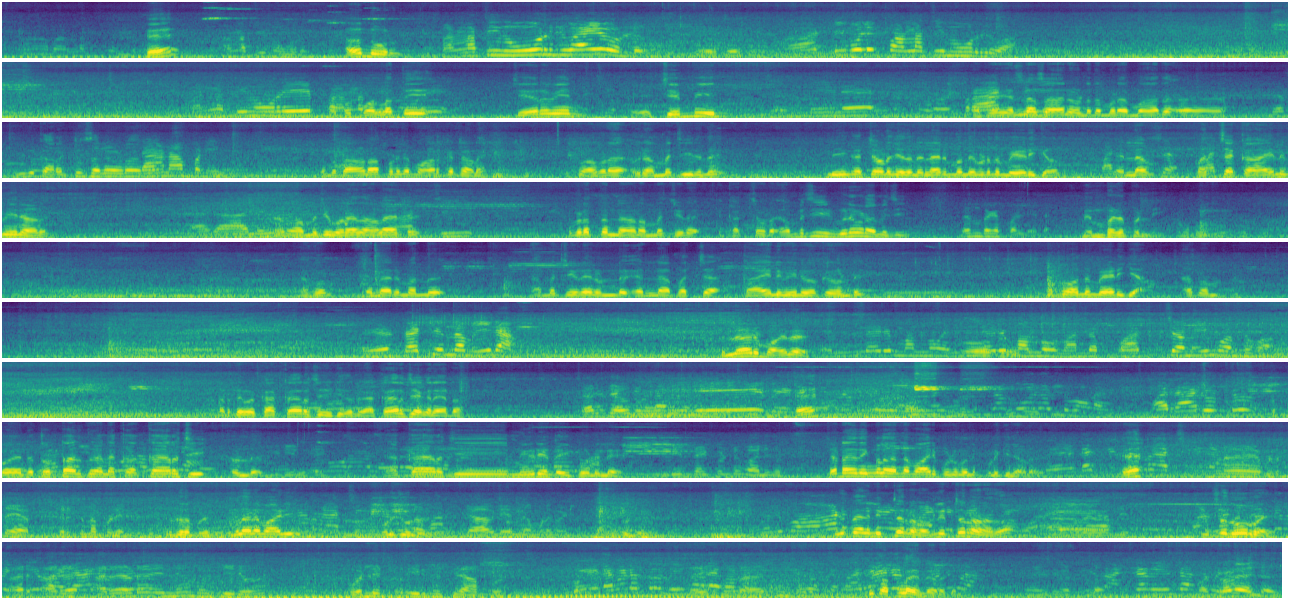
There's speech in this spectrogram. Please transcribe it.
അത് നൂറ്. വള്ളത്തിൽ നൂറ് രൂപയേ ഉള്ളൂ. അടിപൊളി പള്ളത്തി നൂറ് രൂപ വള്ളത്തിൽ നൂറ് അപ്പൊ വള്ളത്തിൽ ചെറുമീൻ ചെമ്മീൻ. അപ്പൊ എല്ലാ സാധനവും ഉണ്ട് നമ്മുടെ മാത ഇത് കറക്റ്റ് സ്ഥലം എവിടെ നമ്മുടെ ഡാണാപ്പണിയിലെ മാർക്കറ്റാണ്. അപ്പോൾ അവിടെ ഒരു അമ്മച്ചി ഇരുന്ന് മീൻ കച്ചവടം ചെയ്യുന്നുണ്ട്. എല്ലാവരും വന്ന് ഇവിടുന്ന് മേടിക്കണം. എല്ലാം പച്ച. കായൽ മീനാണ്. അപ്പൊ അപ്പോൾ അമ്മച്ചി കുറേ നാളായിട്ട് ഇവിടെ തന്നെയാണ് അമ്മച്ചിയുടെ കച്ചവടം. അമ്മച്ചി ഇവിടെ എവിടെ അമ്മച്ചി? വെമ്പഴപ്പള്ളി. വെമ്പഴപ്പള്ളി അപ്പം എല്ലാവരും വന്ന് അമ്മച്ചിയുടെ ഉണ്ട് എല്ലാ പച്ച കായൽ മീനും ഒക്കെ ഉണ്ട്. അപ്പോൾ ഒന്ന് മേടിക്കാം. അപ്പം എല്ലാവരും അല്ലേ? എല്ലാരും കൊണ്ടുപോകണം അടുത്ത കക്കാറച്ചി വയ്ക്കുന്നുണ്ട് കക്കാറച്ചി എങ്ങനെ ചേട്ടാ ഏ? എന്റെ അപ്പോൾ എന്റെ തൊട്ടടുത്ത് തന്നെ കക്കാറച്ചി ഉണ്ട്. കക്കാറച്ചി മീഡിയം ടൈപ്പ് ഉണ്ട് അല്ലേ? മീഡിയം ടൈപ്പ് ഉണ്ട് വലുതും. ചേട്ടാ നിങ്ങൾ തന്നെ വാരി പുഴുങ്ങി പുളിക്കുന്നതാണ്. ഇവിടുത്തെ നിങ്ങൾ തന്നെ വാരി പുളിച്ചുകൊണ്ട് രാവിലെ നമ്മൾ ഇതിപ്പോൾ ലിറ്ററാണോ? ഒരു ലിറ്ററാണോ അതോ? ലിറ്റർ നൂറ് രൂപ അരയുടെ നൂറ്റി ഇരുപത് ഒരു ലിറ്റർ ഇരുന്നൂറ്റി നാൽപ്പത്. ഇത് കട്ടളയല്ലേ ഇറക്കുന്നത്? കട്ടളയല്ലേ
